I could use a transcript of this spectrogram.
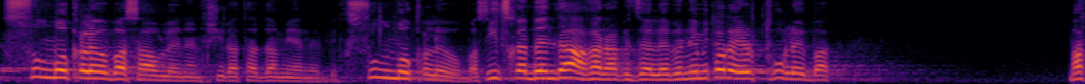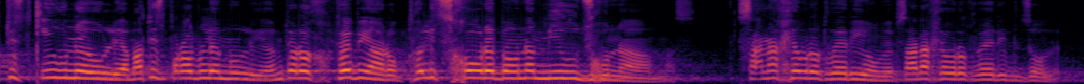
სულ მოკლეობას ავლენენ ხშირად ადამიანები, სულ მოკლეობას იწებენ და აღარ აგრძელებენ, იმიტომ რომ ერთულებად მათთვის ტკივნეულია, მათთვის პრობლემულია, იმიტომ რომ ხვდებიან რომ თელი ცხოვრება უნდა მიუძღვნა ამას. სანახევროდ ვერ იომებს, სანახევროდ ვერ იბძოლებს.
